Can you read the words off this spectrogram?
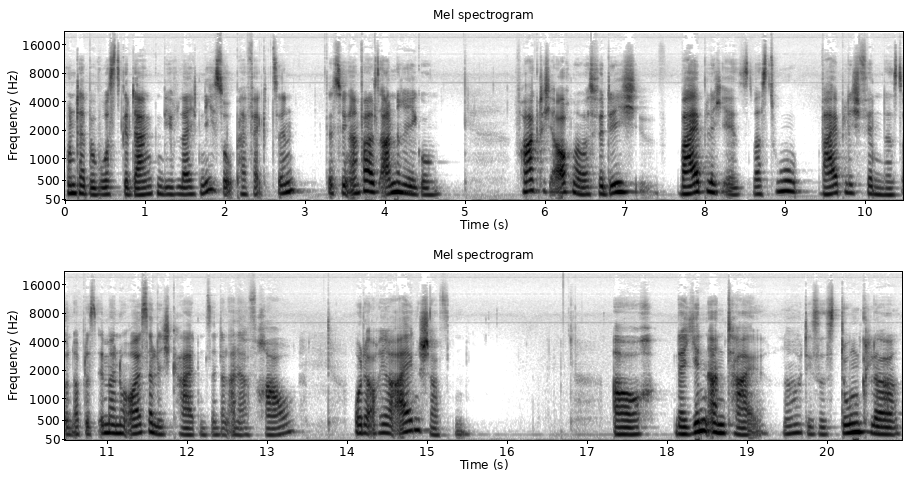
unterbewusst Gedanken, die vielleicht nicht so perfekt sind. Deswegen einfach als Anregung. Frag dich auch mal, was für dich weiblich ist, was du weiblich findest und ob das immer nur Äußerlichkeiten sind an einer Frau oder auch ihre Eigenschaften. Auch der Yin-Anteil, ne, dieses dunkle,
